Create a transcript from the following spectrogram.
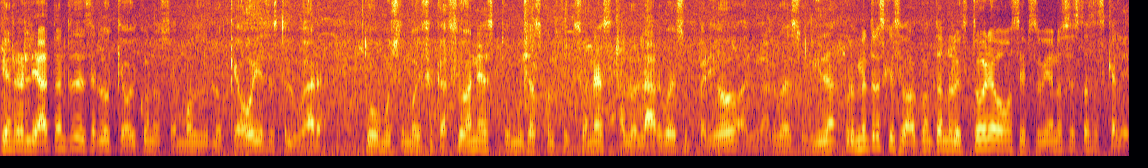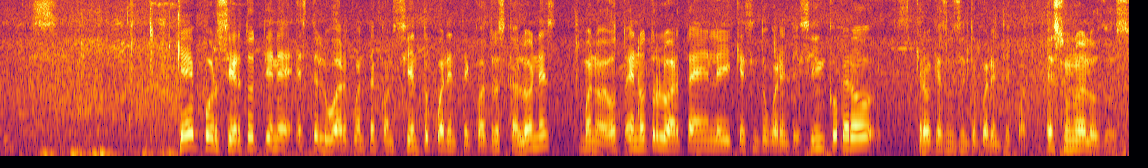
Y en realidad antes de ser lo que hoy conocemos, lo que hoy es este lugar, tuvo muchas modificaciones, tuvo muchas construcciones a lo largo de su periodo, a lo largo de su vida. Pero mientras que se va contando la historia, vamos a ir subiendo estas escaleritas que por cierto tiene este lugar cuenta con 144 escalones. Bueno en otro lugar también leí que es 145 pero creo que son 144 es uno de los dos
